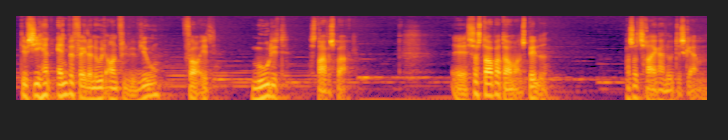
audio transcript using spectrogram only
Det vil sige, at han anbefaler nu et on-field review for et muligt straffespark. Øh, så stopper dommeren spillet, og så trækker han ud til skærmen.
